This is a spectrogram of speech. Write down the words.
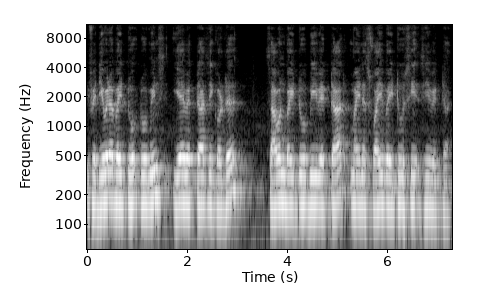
if I divide by 2, 2 means a vector is equal to 7 by 2 b vector minus 5 by 2 c, c vector.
